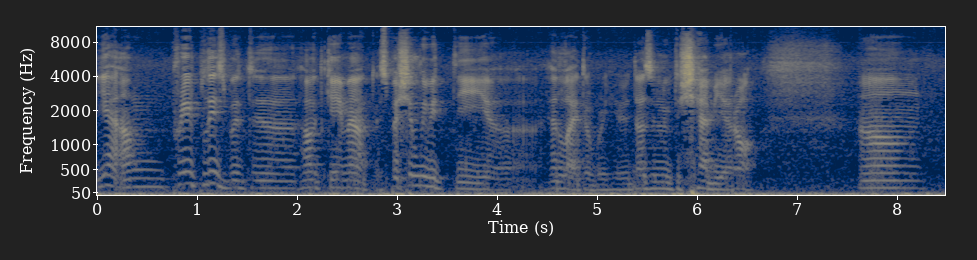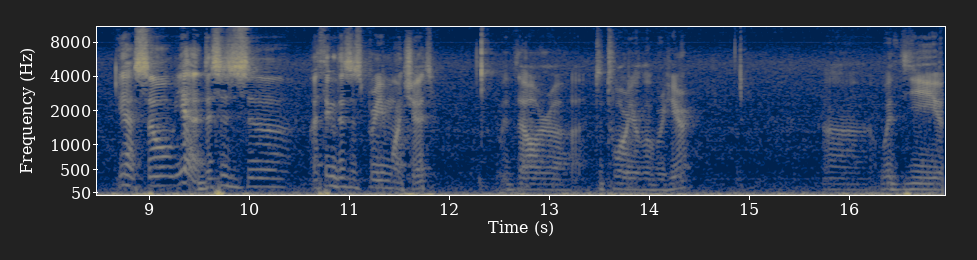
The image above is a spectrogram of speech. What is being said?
yeah, I'm pretty pleased with uh, how it came out, especially with the uh, headlight over here. It doesn't look too shabby at all. Um, yeah, so yeah, this is, I think this is pretty much it with our tutorial over here. with the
